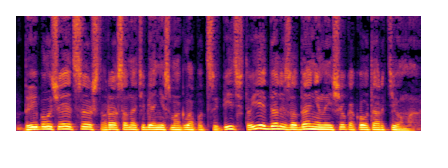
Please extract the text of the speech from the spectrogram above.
Да и получается, что раз она тебя не смогла подцепить, то ей дали задание на еще какого-то Артема.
